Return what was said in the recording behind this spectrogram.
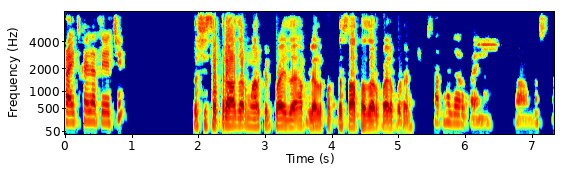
प्राइस काय जाते याची तशी सतरा हजार मार्केट प्राइस आहे आपल्याला फक्त सात हजार रुपयाला पडेल. सात हजार रुपयाला. वाव मस्त.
